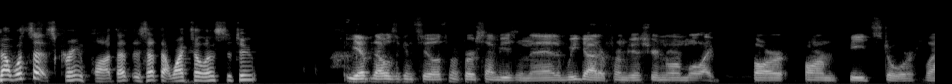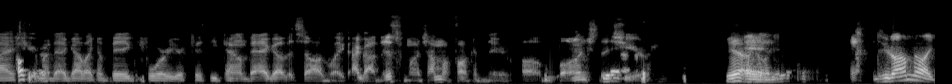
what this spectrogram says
Now, what's that screen plot? That is that that Whitetail Institute? Yep, that was a conceal. That's my first time using that. We got it from just your normal like far farm feed store. Last Okay. year, my dad got like a big forty or fifty pound bag of it. So I was like, I got this much. I'm gonna fucking do a bunch this Yeah. year. Yeah, And dude, I'm like,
